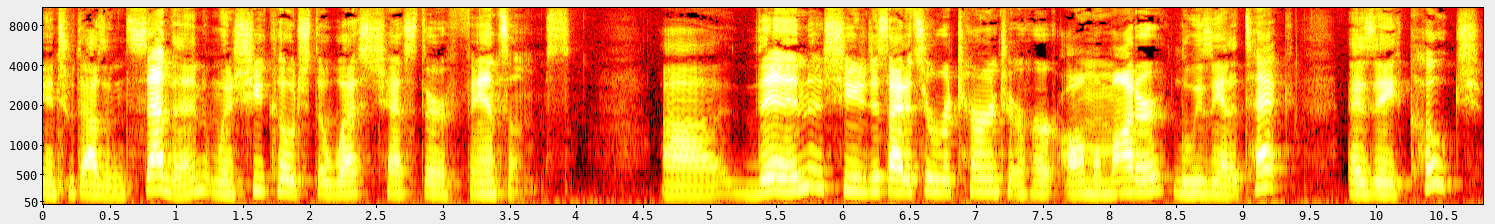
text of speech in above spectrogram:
in 2007 when she coached the Westchester Phantoms. Uh, then she decided to return to her alma mater, Louisiana Tech, as a coach.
